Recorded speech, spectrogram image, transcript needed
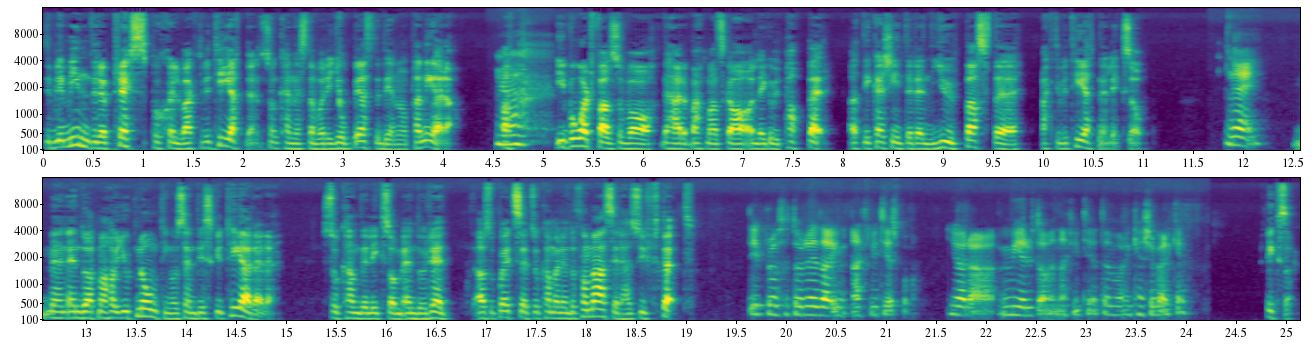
det blir mindre press på själva aktiviteten som kan nästan vara det jobbigaste delen att planera. Ja. Att I vårt fall så var det här att man ska lägga ut papper, att det kanske inte är den djupaste aktiviteten liksom. Nej. Men ändå att man har gjort någonting och sen diskuterar det. Så kan det liksom ändå rädda, alltså på ett sätt så kan man ändå få med sig det här syftet. Det är ett bra sätt att rädda en aktivitet på. Göra mer utav en aktivitet än vad den kanske verkar. Exakt.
